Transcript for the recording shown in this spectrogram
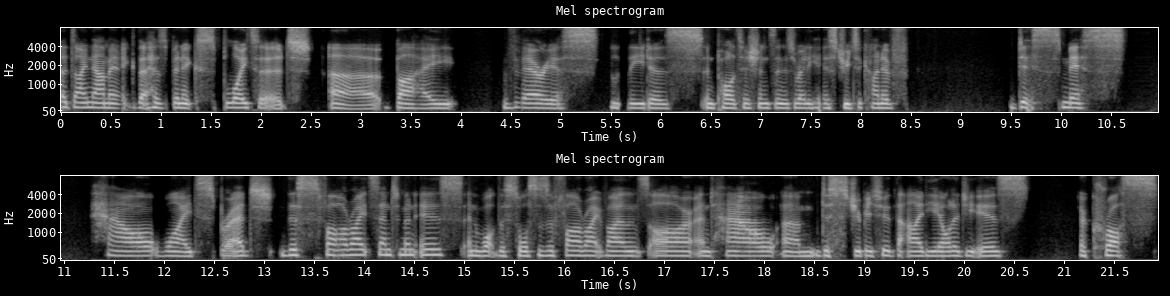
a dynamic that has been exploited uh, by various leaders and politicians in israeli history to kind of dismiss how widespread this far right sentiment is and what the sources of far right violence are and how um, distributed the ideology is across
